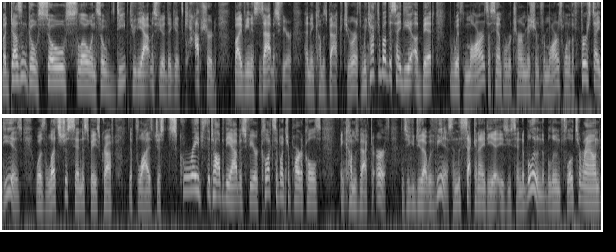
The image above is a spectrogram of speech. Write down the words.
but doesn't go so slow and so deep through the atmosphere that gets captured by Venus's atmosphere and then comes back to Earth. And we talked about this idea a bit with Mars, a sample return mission from Mars. One of the first ideas was let's just send a spacecraft that flies, just scrapes the top of the atmosphere, collects a bunch of particles, and comes back to Earth. And so you could do that with Venus. And the second idea is you send a balloon. The balloon floats around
